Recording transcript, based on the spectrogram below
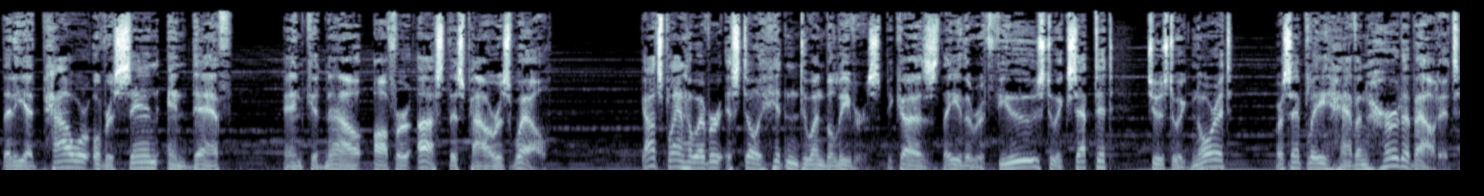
that he had power over sin and death and could now offer us this power as well. God's plan, however, is still hidden to unbelievers because they either refuse to accept it, choose to ignore it, or simply haven't heard about it.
